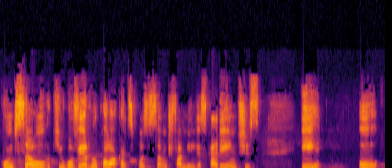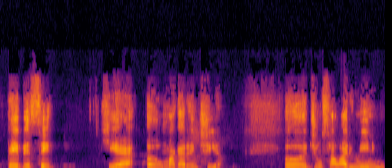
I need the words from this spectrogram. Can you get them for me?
condição que o governo coloca à disposição de famílias carentes e o PBC, que é uma garantia uh, de um salário mínimo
